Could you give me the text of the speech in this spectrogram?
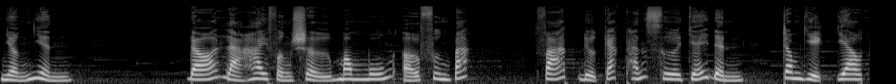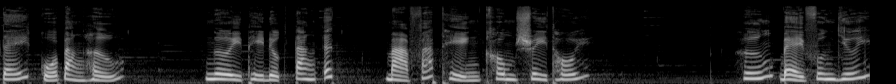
nhẫn nhịn. Đó là hai phận sự mong muốn ở phương Bắc. Pháp được các thánh xưa chế định trong việc giao tế của bằng hữu. Người thì được tăng ích, mà pháp thiện không suy thối. Hướng bề phương dưới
